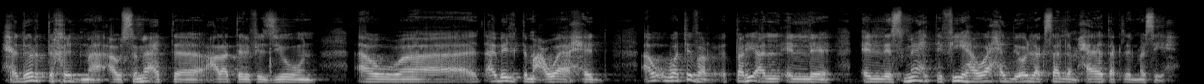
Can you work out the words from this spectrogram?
حضرت خدمة أو سمعت على التلفزيون أو اتقابلت مع واحد أو واتيفر الطريقة اللي, اللي سمعت فيها واحد بيقول لك سلم حياتك للمسيح.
